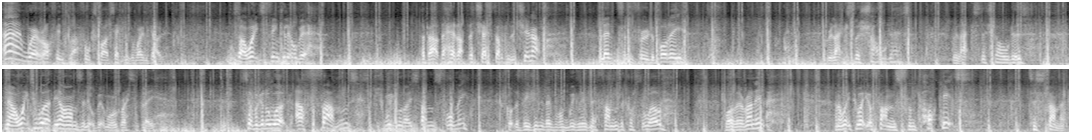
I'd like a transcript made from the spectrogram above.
and we're off into our 45 seconds, away we go. So I want you to think a little bit about the head up, the chest up, and the chin up. Lengthen through the body. Relax the shoulders. Relax the shoulders. Now I want you to work the arms a little bit more aggressively. So we're going to work our thumbs. So just wiggle those thumbs for me. I've Got the vision of everyone wiggling their thumbs across the world while they're running. And I want you to work your thumbs from pockets to stomach,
